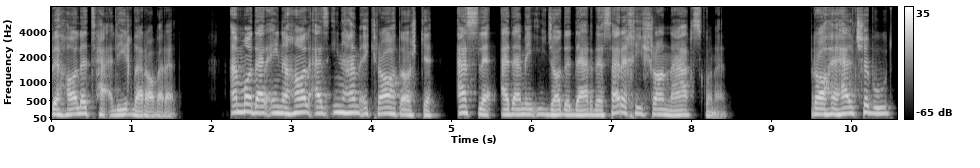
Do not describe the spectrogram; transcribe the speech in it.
به حال تعلیق درآورد. اما در عین حال از این هم اکراه داشت که اصل عدم ایجاد دردسر خیش را نقض کند. راه حل چه بود؟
